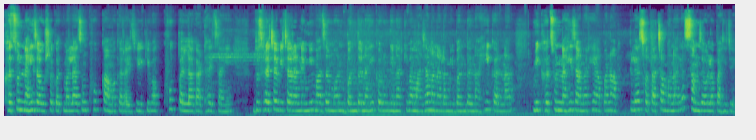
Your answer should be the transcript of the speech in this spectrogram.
खचून नाही जाऊ शकत. मला अजून खूप कामं करायची किंवा खूप पल्ला गाठायचा आहे. दुसऱ्याच्या विचाराने मी माझं मन बंद नाही करून घेणार किंवा माझ्या मनाला मी बंद नाही करणार मी खचून नाही जाणार हे आपण आपल्या स्वतःच्या मनाला समजावलं पाहिजे.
